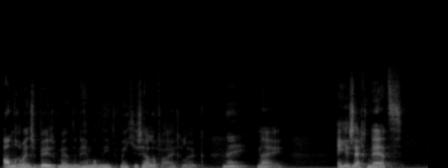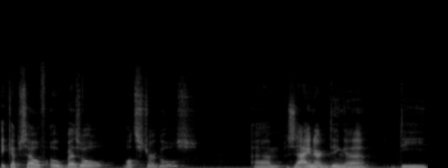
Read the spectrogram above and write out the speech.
andere mensen bezig bent en helemaal niet met jezelf eigenlijk. Nee. Nee. En je zegt net, ik heb zelf ook best wel wat struggles. Ehm, zijn er dingen die,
